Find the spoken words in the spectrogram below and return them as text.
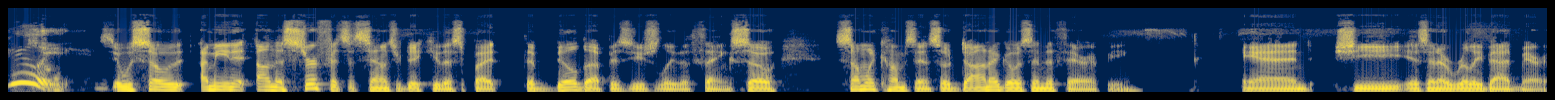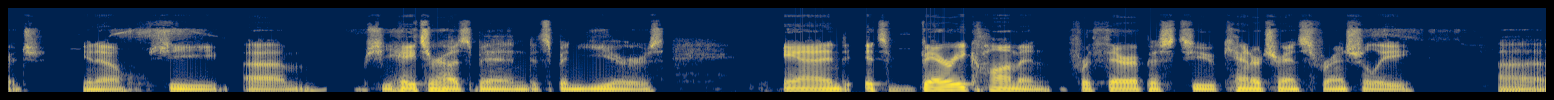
really. So, it was so. I mean, it, on the surface, it sounds ridiculous, but the buildup is usually the thing. So, someone comes in. So Donna goes into therapy, and she is in a really bad marriage. You know, she um, she hates her husband. It's been years, and it's very common for therapists to countertransferentially uh,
